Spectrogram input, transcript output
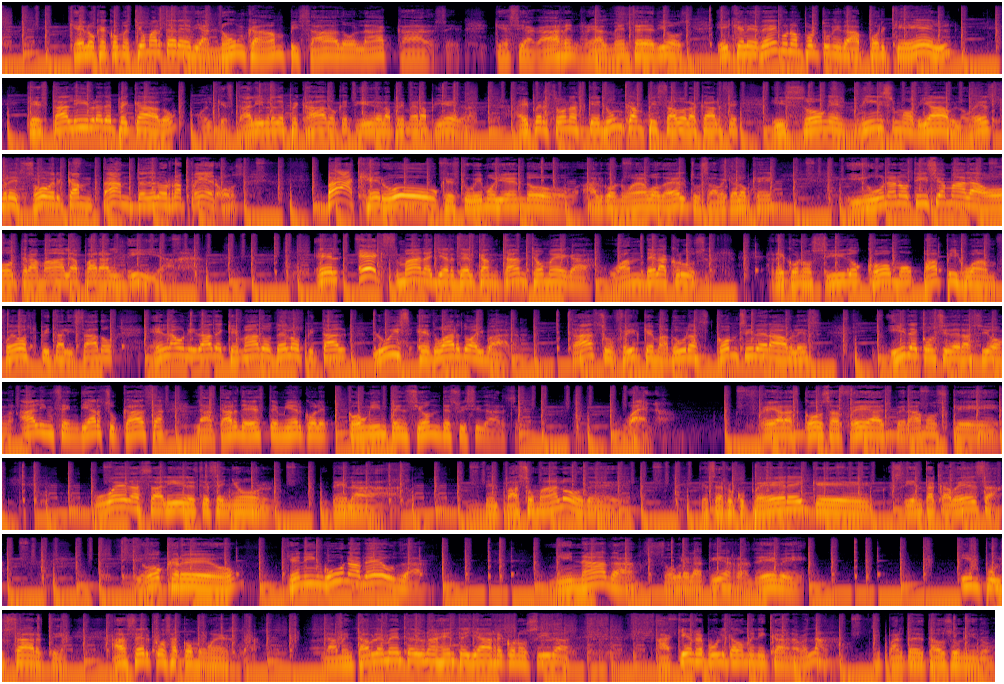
que lo que cometió Marta Heredia nunca han pisado la cárcel. Que se agarren realmente de Dios y que le den una oportunidad porque él, que está libre de pecado, o el que está libre de pecado, que tire la primera piedra. Hay personas que nunca han pisado la cárcel y son el mismo diablo. Expresó el cantante de los raperos. Vaquero, que estuvimos oyendo algo nuevo de él, tú sabes que lo que y una noticia mala, otra mala para el día. El ex manager del cantante Omega, Juan de la Cruz, reconocido como Papi Juan, fue hospitalizado en la unidad de quemados del hospital Luis Eduardo Aybar, tras sufrir quemaduras considerables y de consideración al incendiar su casa la tarde de este miércoles con intención de suicidarse. Bueno, fea las cosas, fea. Esperamos que pueda salir este señor de la del paso malo, de que se recupere y que sienta cabeza. Yo creo que ninguna deuda ni nada sobre la tierra debe impulsarte a hacer cosas como esta. Lamentablemente de una gente ya reconocida aquí en República Dominicana, ¿verdad? Y parte de Estados Unidos,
